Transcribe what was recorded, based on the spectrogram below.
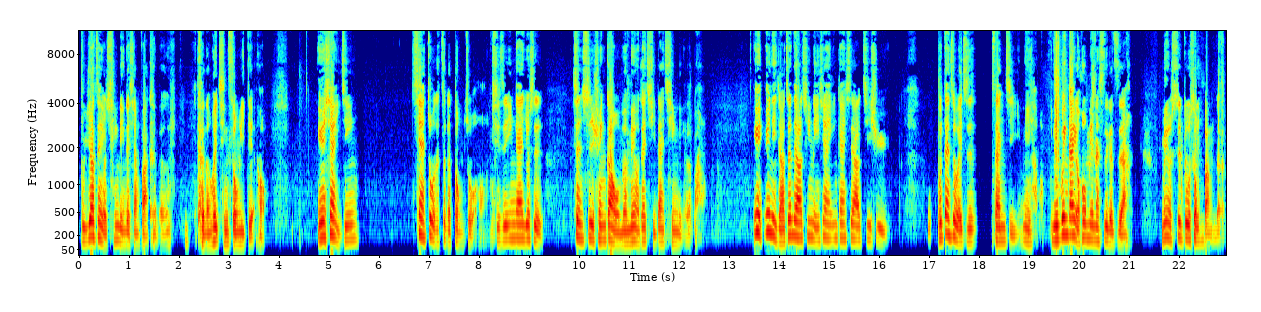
不要再有清零的想法，可能可能会轻松一点哦。因为现在已经现在做的这个动作哈，其实应该就是正式宣告我们没有再期待清零了吧？因为因为你只要真的要清零，现在应该是要继续，不但是维持。三级，你你不应该有后面那四个字啊，没有适度松绑的，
